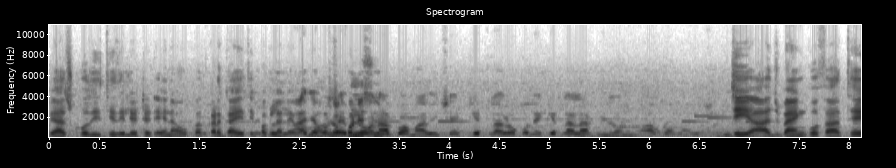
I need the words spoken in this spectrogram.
વ્યાજખોરીથી રિલેટેડ એના ઉપર કડકાઈથી પગલાં લેવામાં લોકોને લોન આપવામાં આવી છે? કેટલા લોકોને કેટલા લાખની લોન આપવામાં આવી જી આજ બેન્કો સાથે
